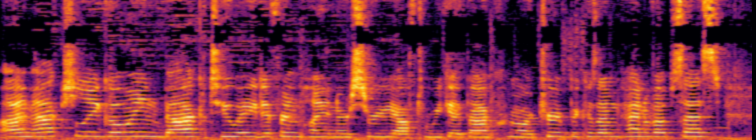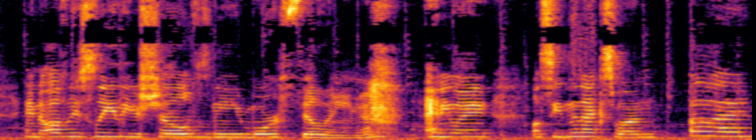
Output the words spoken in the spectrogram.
I'm actually going back to a different plant nursery after we get back from our trip because I'm kind of obsessed and obviously these shelves need more filling. anyway, I'll see you in the next one. Bye!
